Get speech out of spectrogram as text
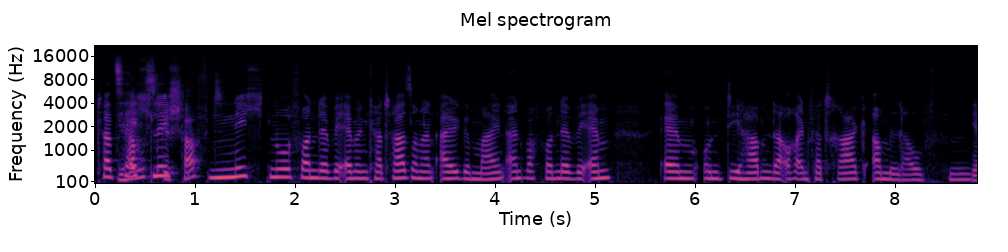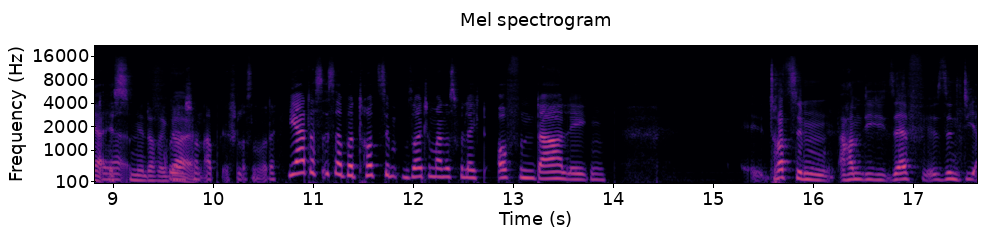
Tatsächlich geschafft. nicht nur von der WM in Katar, sondern allgemein einfach von der WM. Ähm, und die haben da auch einen Vertrag am Laufen, Ja, der ist mir doch früher egal. schon abgeschlossen wurde. Ja, das ist aber trotzdem, sollte man das vielleicht offen darlegen. trotzdem haben die sehr, sind die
